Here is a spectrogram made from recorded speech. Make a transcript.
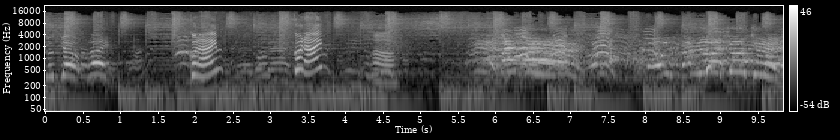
Good girl, play! Go on, aim. Go on, aim. Oh. Carry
